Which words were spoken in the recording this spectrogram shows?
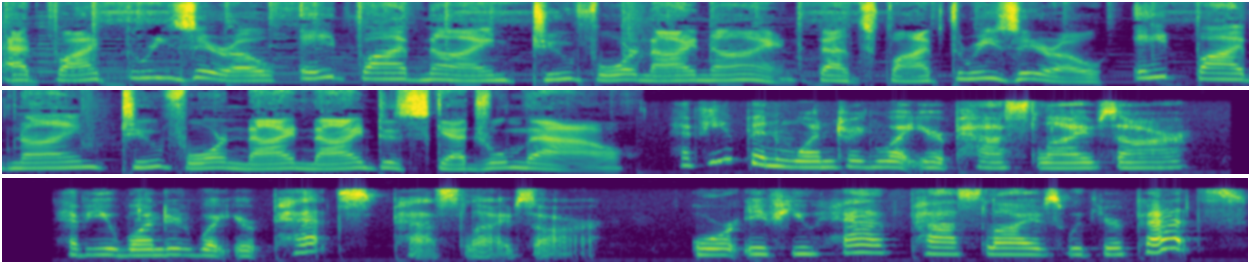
at 530-859-2499. That's 530-859-2499 to schedule now. Have you been wondering what your past lives are? Have you wondered what your pets' past lives are? Or if you have past lives with your pets?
